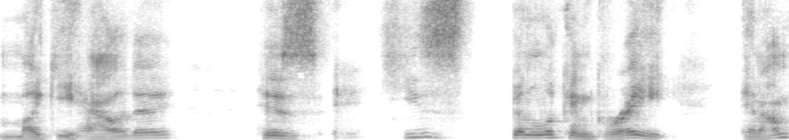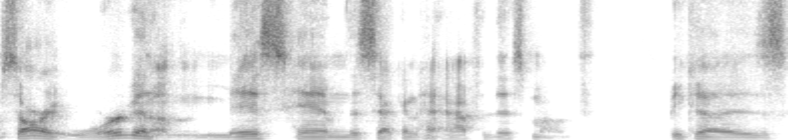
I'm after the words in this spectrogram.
Mikey Halliday, his he's been looking great, and I'm sorry, we're gonna miss him the second half of this month because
